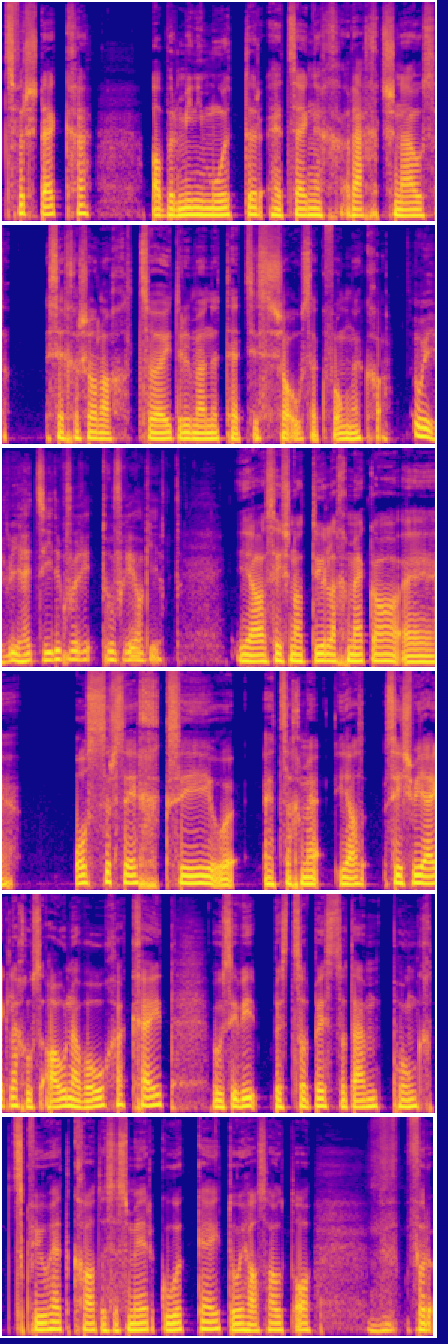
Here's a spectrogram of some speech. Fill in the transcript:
zu verstecken, aber meine Mutter hat es eigentlich recht schnell, sicher schon nach zwei, drei Monaten, hat sie es schon herausgefunden. Ui, wie hat sie darauf reagiert? Ja, sie war natürlich mega äh, ausser sich und hat sich mehr, ja, sie ist wie eigentlich aus allen Wochen gefallen, weil sie wie bis zu, bis zu dem Punkt das Gefühl hatte, dass es mir gut geht und ich habe es halt auch für,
